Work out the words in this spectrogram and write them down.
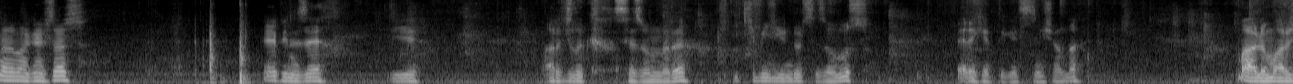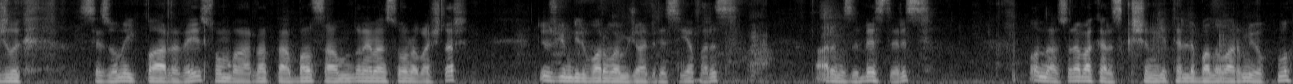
Merhaba arkadaşlar. Hepinize iyi arıcılık sezonları. 2024 sezonumuz bereketli geçsin inşallah. Malum arıcılık sezonu ilkbaharda değil, sonbaharda hatta bal sağımından hemen sonra başlar. Düzgün bir varroa mücadelesi yaparız. Arımızı besleriz. Ondan sonra bakarız kışın yeterli balı var mı yok mu.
